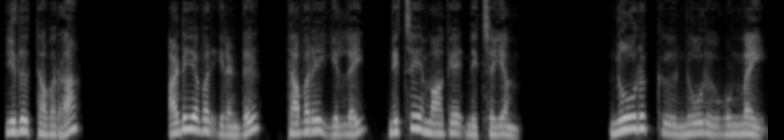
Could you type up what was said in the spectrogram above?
இது தவறா? அடியவர் இரண்டு தவறே இல்லை நிச்சயமாக நிச்சயம். நூறுக்கு நூறு உண்மை.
